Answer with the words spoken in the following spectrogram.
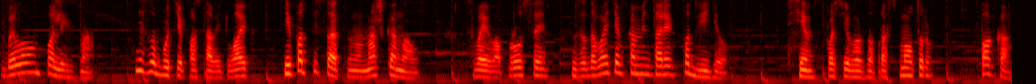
было вам полезно. Не забудьте поставить лайк и подписаться на наш канал. Свои вопросы задавайте в комментариях под видео. Всем спасибо за просмотр. Пока.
